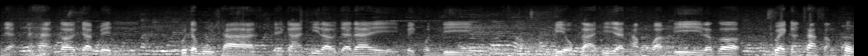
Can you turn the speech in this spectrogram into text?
เนี่ยนะฮะก็จะเป็นพุทธบูชาในการที่เราจะได้เป็นคนดี มีโอกาสที่จะทำความดี แล้วก็ช่วยกันสร้างสังคม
